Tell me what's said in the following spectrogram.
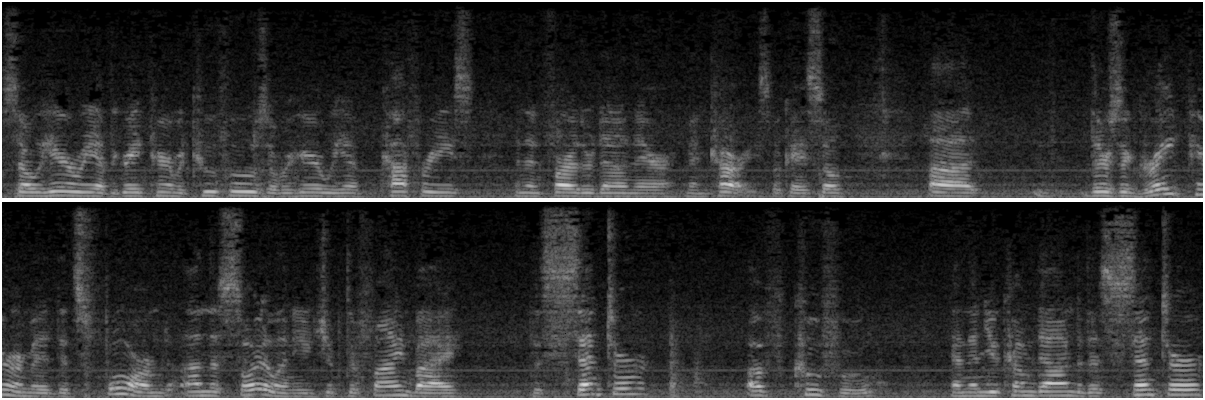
So here we have the Great Pyramid Khufu's, over here we have Khafre's, and then farther down there, Menkaures. Okay, so uh, there's a great pyramid that's formed on the soil in Egypt defined by the center of Khufu and then you come down to the center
